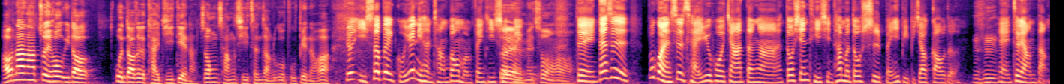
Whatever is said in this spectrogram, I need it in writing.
好，那他最后遇到问到这个台积电啊，中长期成长如果不变的话，就以设备股，因为你很常帮我们分析设备股，没错哦。对，但是不管是彩玉或嘉登啊，都先提醒他们都是本益比比较高的。嗯哼，哎，这两档。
